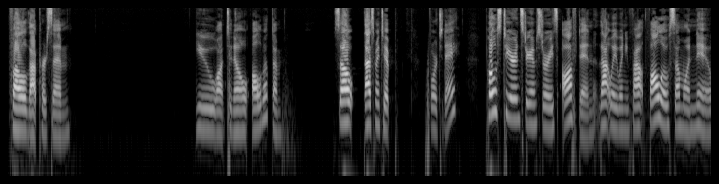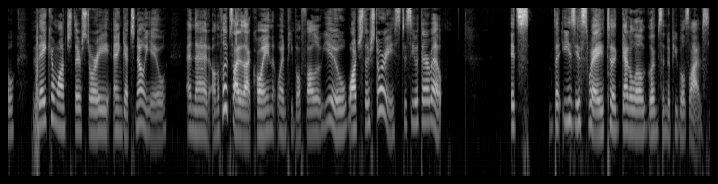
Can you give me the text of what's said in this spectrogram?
follow that person, you want to know all about them. So that's my tip for today. Post to your Instagram stories often. That way, when you follow someone new, they can watch their story and get to know you and then on the flip side of that coin, when people follow you, watch their stories to see what they're about. It's the easiest way to get a little glimpse into people's lives,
